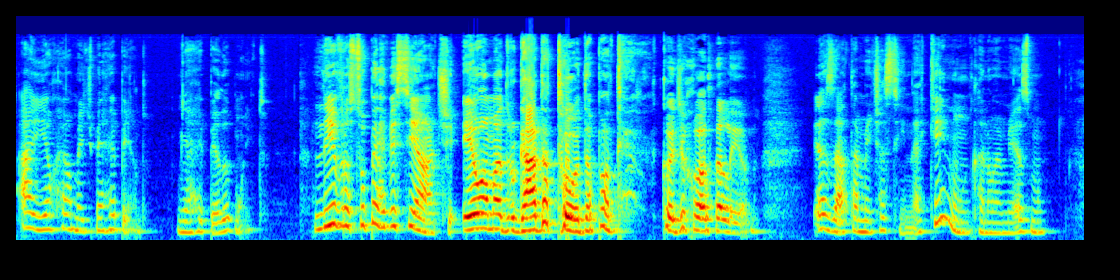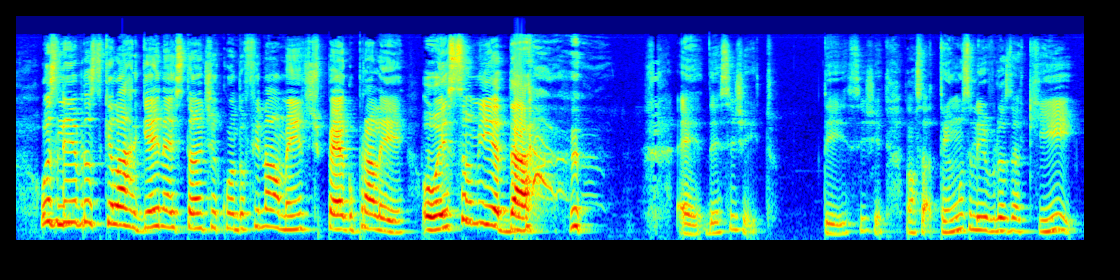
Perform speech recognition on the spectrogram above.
Aí eu realmente me arrependo. Me arrependo muito. Livro super viciante. Eu a madrugada toda, Pantera cor-de-rosa lendo. Exatamente assim, né? Quem nunca, não é mesmo? Os livros que larguei na estante quando finalmente pego para ler. Oi, sumida! é, desse jeito. Desse jeito. Nossa, tem uns livros aqui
